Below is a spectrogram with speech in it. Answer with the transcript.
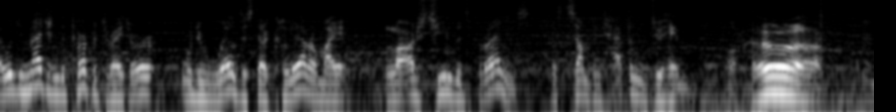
I would imagine the perpetrator would do well to steer clear of my large shielded friends, lest something happened to him or her. Hmm.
